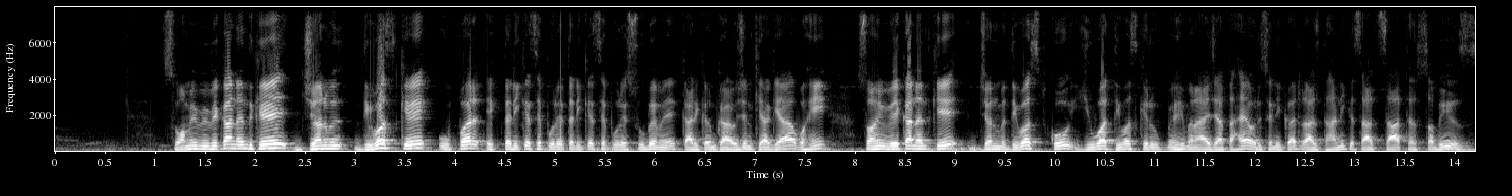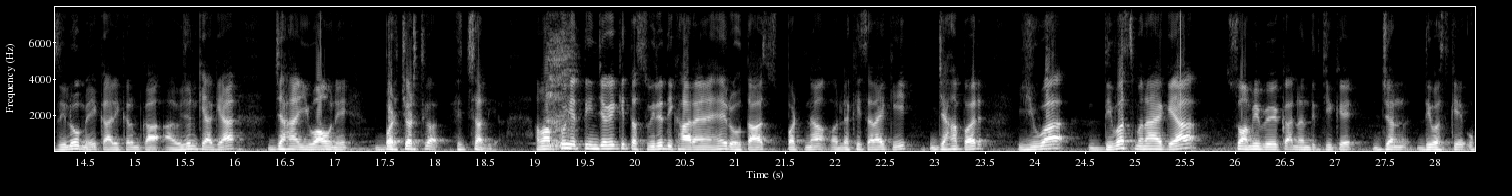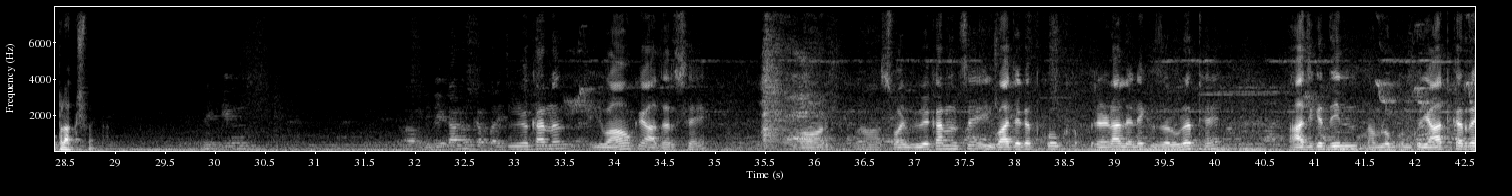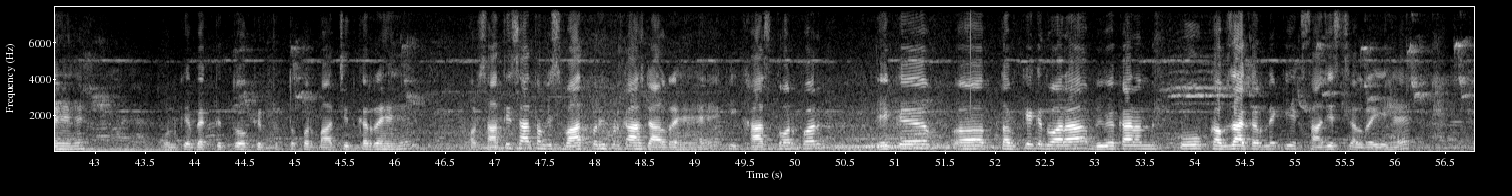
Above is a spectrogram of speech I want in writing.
स्वामी विवेकानंद के जन्म दिवस के ऊपर एक तरीके से पूरे तरीके से पूरे सूबे में कार्यक्रम का आयोजन किया गया। वहीं स्वामी विवेकानंद के जन्म दिवस को युवा दिवस के रूप में भी मनाया जाता है और इसे लेकर राजधानी के साथ साथ सभी जिलों में कार्यक्रम का आयोजन किया गया, जहाँ युवाओं ने बढ़ चढ़ कर हिस्सा लिया। हम आपको ये तीन जगह की तस्वीरें दिखा रहे हैं, रोहतास, पटना और लखीसराय की, जहाँ पर युवा दिवस मनाया गया स्वामी विवेकानंद जी के जन्म दिवस के उपलक्ष्य में। विवेकानंद युवाओं के आदर्श है और स्वामी विवेकानंद से युवा जगत को प्रेरणा लेने की ज़रूरत है। आज के दिन हम लोग उनको याद कर रहे हैं, उनके व्यक्तित्व, कृतित्व पर बातचीत कर रहे हैं और साथ ही साथ हम इस बात पर भी प्रकाश डाल रहे हैं कि खास तौर पर एक तबके के द्वारा विवेकानंद को कब्जा करने की एक साजिश चल रही है।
